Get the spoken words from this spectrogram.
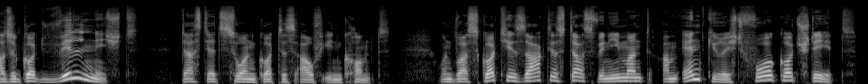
Also Gott will nicht, dass der Zorn Gottes auf ihn kommt. Und was Gott hier sagt, ist das, wenn jemand am Endgericht vor Gott steht,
